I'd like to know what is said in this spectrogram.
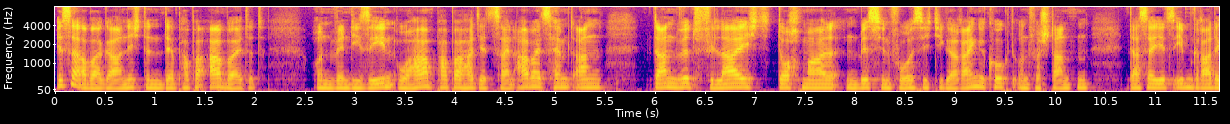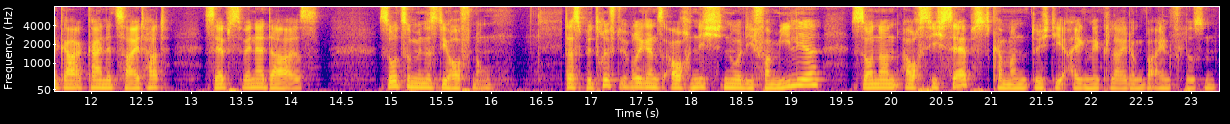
Ist er aber gar nicht, denn der Papa arbeitet. Und wenn die sehen, oha, Papa hat jetzt sein Arbeitshemd an, dann wird vielleicht doch mal ein bisschen vorsichtiger reingeguckt und verstanden, dass er jetzt eben gerade gar keine Zeit hat, selbst wenn er da ist. So zumindest die Hoffnung. Das betrifft übrigens auch nicht nur die Familie, sondern auch sich selbst kann man durch die eigene Kleidung beeinflussen.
